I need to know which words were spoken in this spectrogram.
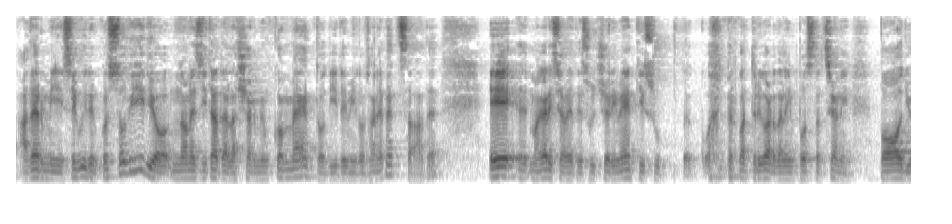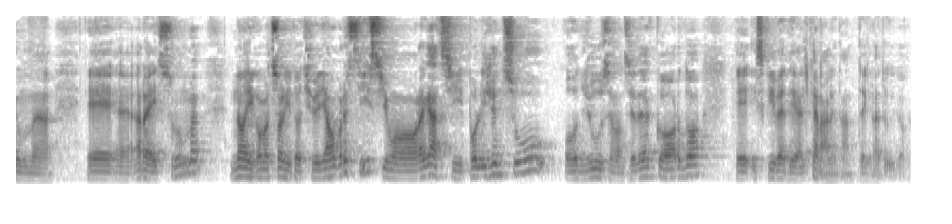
avermi seguito in questo video, non esitate a lasciarmi un commento, ditemi cosa ne pensate e magari se avete suggerimenti su, per quanto riguarda le impostazioni Podium e eh, Raceroom. Noi come al solito ci vediamo prestissimo, ragazzi pollice in su o giù se non siete d'accordo e iscrivetevi al canale, tanto è gratuito.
